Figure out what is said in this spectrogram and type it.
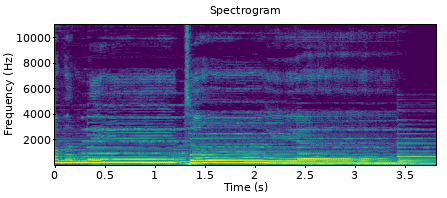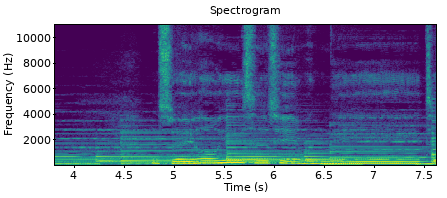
水挂满你的眼。最后一次亲吻你的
